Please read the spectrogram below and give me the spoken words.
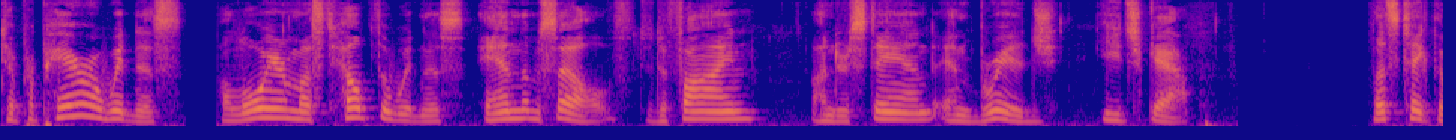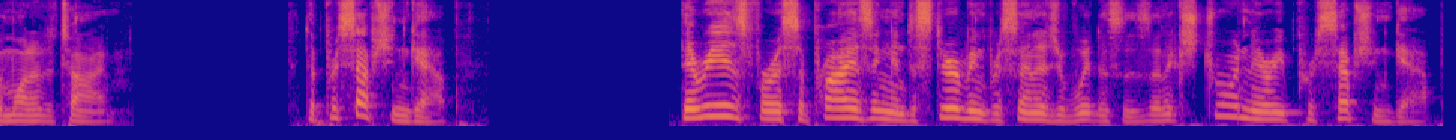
To prepare a witness, a lawyer must help the witness and themselves to define, understand, and bridge each gap. Let's take them one at a time. The perception gap. There is, for a surprising and disturbing percentage of witnesses, an extraordinary perception gap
